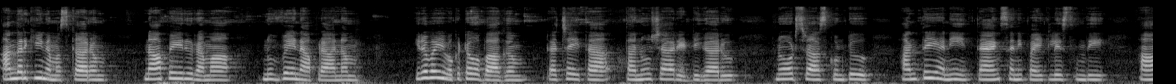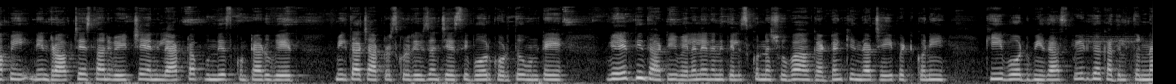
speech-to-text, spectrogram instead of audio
అందరికీ నమస్కారం. నా పేరు రమ నువ్వే నా ప్రాణం. ఇరవై ఒకటవ భాగం రచయిత తనూషా రెడ్డి గారు. నోట్స్ రాసుకుంటూ అంతే అని థ్యాంక్స్ అని పైకి లేస్తుంది ఆపి నేను డ్రాప్ చేస్తాను వెయిట్ చేయని ల్యాప్టాప్ ముందేసుకుంటాడు వేద్. మిగతా చాప్టర్స్ కూడా రివిజన్ చేసి బోర్ కొడుతూ ఉంటే వేద్ని దాటి వెళ్ళలేనని తెలుసుకున్న శుభ గడ్డం కింద చేయి పెట్టుకొని కీబోర్డ్ మీద స్పీడ్గా కదులుతున్న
